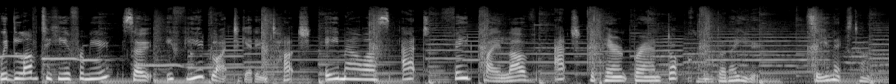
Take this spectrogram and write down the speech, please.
We'd love to hear from you, so if you'd like to get in touch, email us at feedplaylove at theparentbrand.com.au. See you next time.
